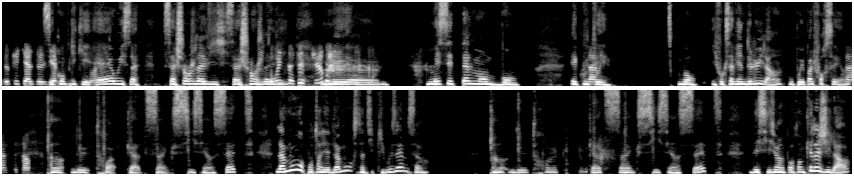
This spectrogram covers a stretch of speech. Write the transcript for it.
depuis qu'il a le C'est deuxième. compliqué. Ouais. Eh oui, ça, ça change la vie. Ça change la Oui, vie. ça c'est sûr. mais euh, mais c'est tellement bon. Écoutez, Bah oui. bon, il faut que ça vienne de lui là. Hein. Vous pouvez pas le forcer. Hein. Ah, ça. 1, 2, 3, 4, 5, 6 et un 7. L'amour, pourtant il y a de l'amour. C'est un type qui vous aime, ça. 1, 2, 3, 4, 5, 6 et un 7. Décision importante. Quel âge il a,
